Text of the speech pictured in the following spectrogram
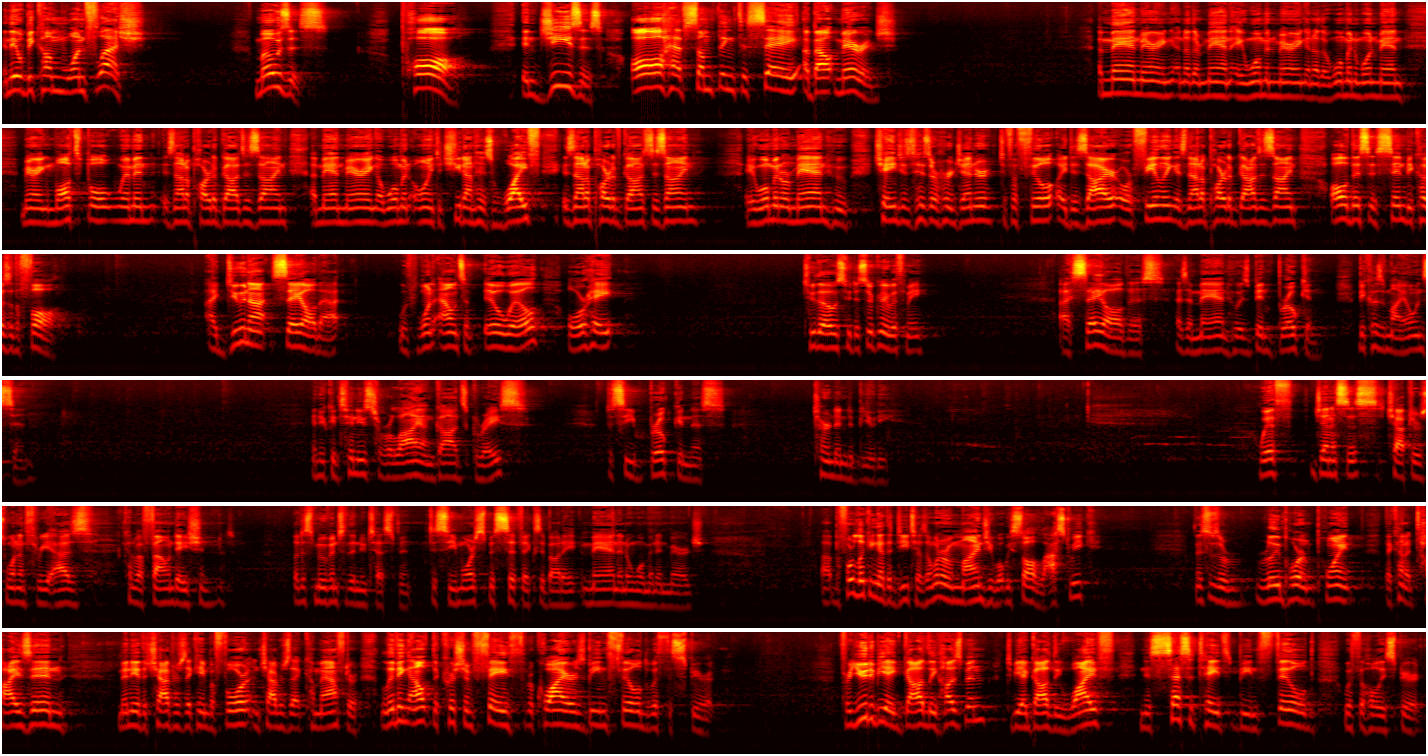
and they will become one flesh. Moses Paul, and Jesus all have something to say about marriage. A man marrying another man, a woman marrying another woman, one man marrying multiple women is not a part of God's design. A man marrying a woman only to cheat on his wife is not a part of God's design. A woman or man who changes his or her gender to fulfill a desire or feeling is not a part of God's design. All this is sin because of the fall. I do not say all that with one ounce of ill will or hate to those who disagree with me. I say all this as a man who has been broken because of my own sin and who continues to rely on God's grace to see brokenness turned into beauty. With Genesis chapters 1 and 3 as kind of a foundation, let us move into the New Testament to see more specifics about a man and a woman in marriage. Uh, before looking at the details, I want to remind you what we saw last week. This is a really important point that kind of ties in many of the chapters that came before and chapters that come after. Living out the Christian faith requires being filled with the Spirit. For you to be a godly husband, to be a godly wife, necessitates being filled with the Holy Spirit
